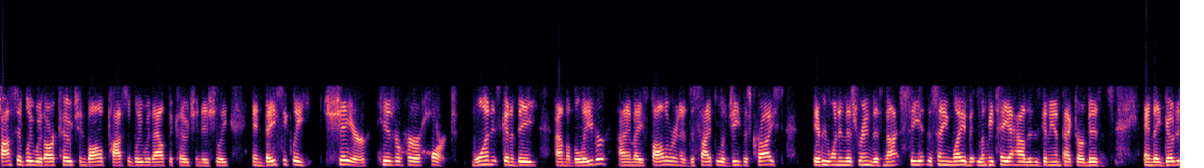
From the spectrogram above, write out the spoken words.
possibly with our coach involved, possibly without the coach initially, and basically share his or her heart. One, it's going to be I'm a believer, I am a follower and a disciple of Jesus Christ, everyone in this room does not see it the same way, but let me tell you how this is going to impact our business. And they go to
